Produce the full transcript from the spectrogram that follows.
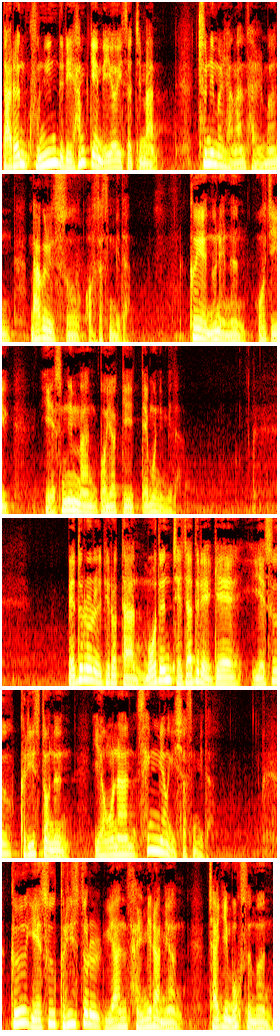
다른 군인들이 함께 매여 있었지만 주님을 향한 삶은 막을 수 없었습니다. 그의 눈에는 오직 예수님만 보였기 때문입니다. 베드로를 비롯한 모든 제자들에게 예수 그리스도는 영원한 생명이셨습니다. 그 예수 그리스도를 위한 삶이라면 자기 목숨은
